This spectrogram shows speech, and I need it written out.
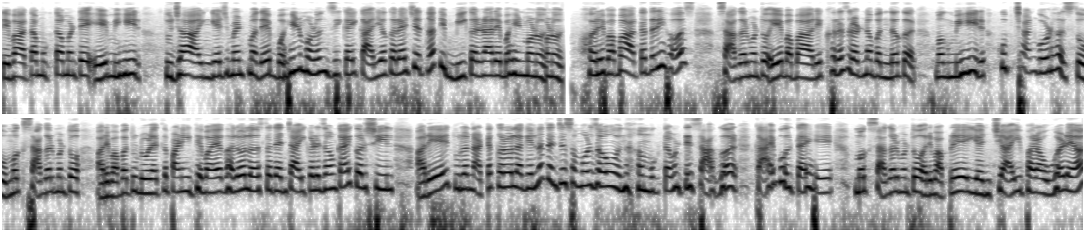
तेव्हा आता मुक्ता म्हणते ए मिहीर तुझ्या एंगेजमेंटमध्ये बहीण म्हणून जी काही कार्य करायची आहेत ना ती मी करणार आहे बहीण म्हणून म्हणून. अरे बाबा आता तरी हस. सागर म्हणतो ए बाबा अरे खरंच रडणं बंद कर. मग मिहीर खूप छान गोड हसतो. मग सागर म्हणतो अरे बाबा तू डोळ्यातलं पाणी इथे वाया घालवलंस तर त्यांच्या आईकडे जाऊन काय करशील? अरे तुला नाटक करावं लागेल ना त्यांच्यासमोर जाऊन. मुक्ता म्हणते सागर काय बोलताय हे? मग सागर म्हणतो अरे बापरे यांची आई फार अवघड आहे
